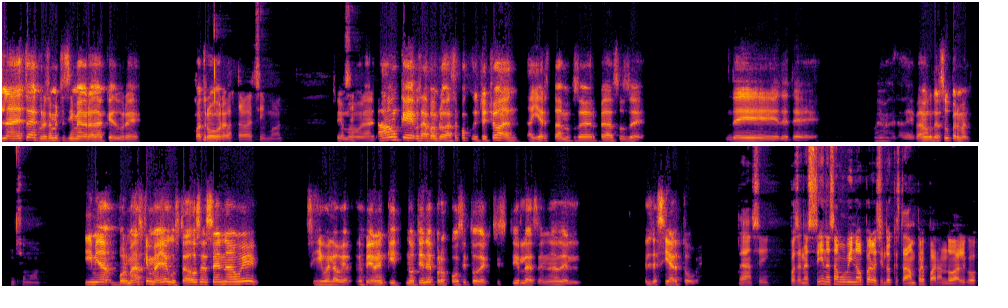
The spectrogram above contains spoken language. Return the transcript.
la neta, curiosamente sí me agrada que dure cuatro horas. Cuatro horas, Simón. Sí, Pues sí. Aunque, o sea, por ejemplo, hace poco, de hecho, a- ayer estaba, me puse a ver pedazos de. de. de. de. de, contra Superman. Simón. Y mira, por más que me haya gustado esa escena, güey, sí, güey, la hubiera- hubieran quit- No tiene propósito de existir la escena del. el desierto, güey. Ah, sí. Pues en ese, sí, en esa movie no, pero siento que estaban preparando algo,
